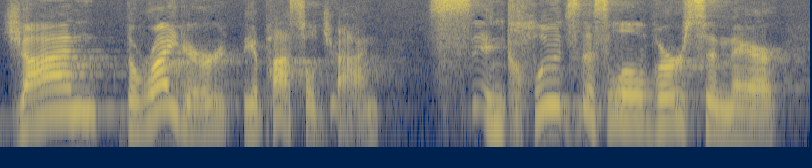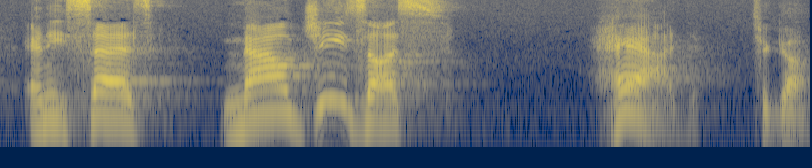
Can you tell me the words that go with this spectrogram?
John, the writer, the Apostle John, includes this little verse in there and he says, Now Jesus had to go.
